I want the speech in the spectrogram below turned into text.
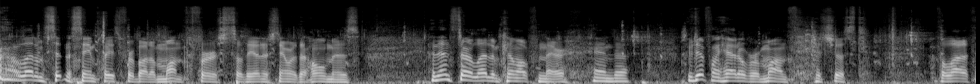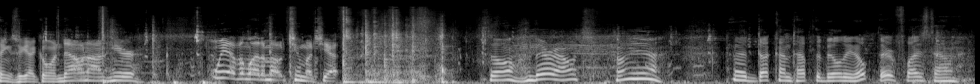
let them sit in the same place for about a month first so they understand where their home is. And then start letting them come out from there. And uh, we've definitely had over a month. It's just with a lot of things we got going down on here, we haven't let them out too much yet. So they're out. Oh yeah, a duck on top of the building. Oh, there it flies down.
